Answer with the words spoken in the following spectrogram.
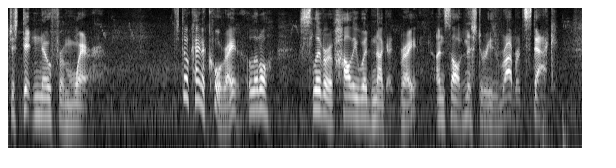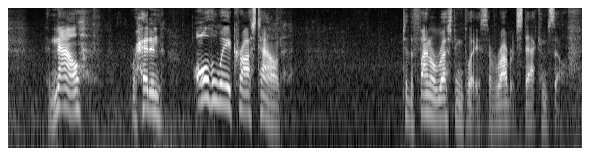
just didn't know from where. Still kind of cool, right? A little sliver of Hollywood nugget, right? Unsolved Mysteries, Robert Stack. And now we're heading all the way across town to the final resting place of Robert Stack himself.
